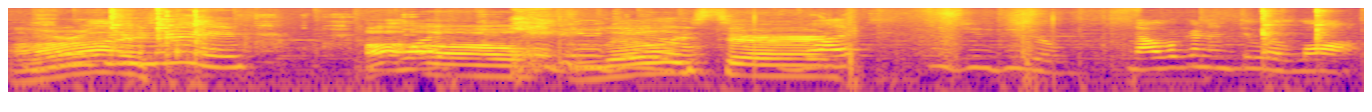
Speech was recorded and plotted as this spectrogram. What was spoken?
all right. Uh oh, did you do? Lily's turn. What did you do? Now we're gonna do a loss.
